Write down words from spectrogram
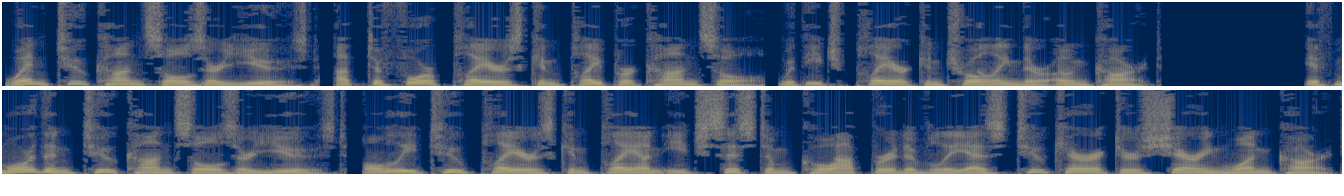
When two consoles are used, up to four players can play per console, with each player controlling their own kart. If more than two consoles are used, only two players can play on each system cooperatively as two characters sharing one kart.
